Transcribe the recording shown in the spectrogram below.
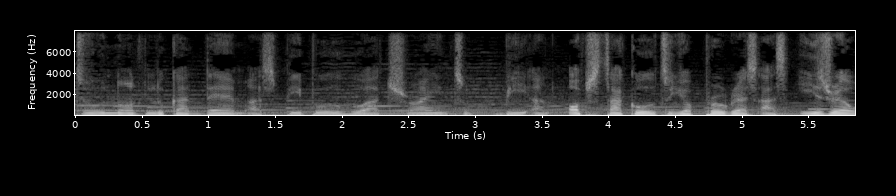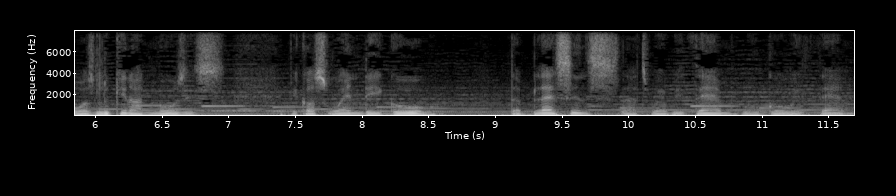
do not look at them as people who are trying to be an obstacle to your progress as Israel was looking at Moses. Because when they go, the blessings that were with them will go with them.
